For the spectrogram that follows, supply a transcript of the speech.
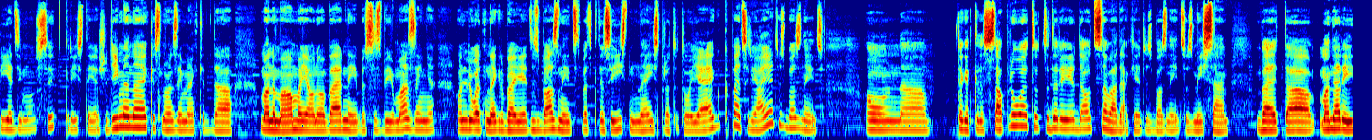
piedzimusi kristiešu ģimenē, kas nozīmē, ka uh, mana māma jau no bērnības es biju maziņa un ļoti negribēju iet uz baznīcu, bet es īsti neizpratu to jēgu, kāpēc ir jāiet uz baznīcu. Un, uh, tagad, kad es saprotu, tad arī ir daudz savādāk iet uz baznīcu, uz misēm. Bet uh, man arī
